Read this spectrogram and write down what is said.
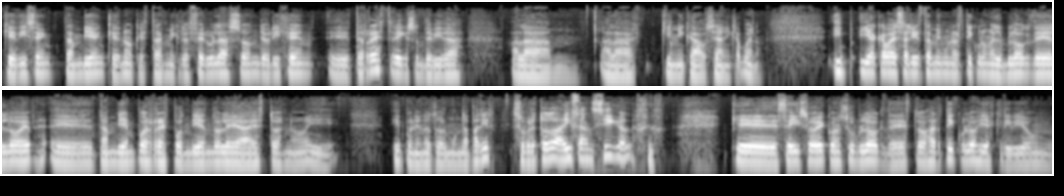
que dicen también que no, que estas microesférulas son de origen eh, terrestre y que son debidas a la, a la química oceánica. Bueno, y, y, acaba de salir también un artículo en el blog de Loeb, eh, también pues respondiéndole a estos, ¿no? Y, y poniendo a todo el mundo a parir. Sobre todo a Ethan Siegel, que se hizo eco en su blog de estos artículos y escribió un,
